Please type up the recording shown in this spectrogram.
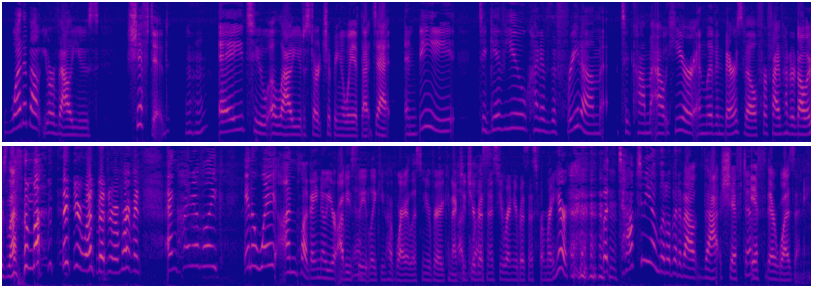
what about your values shifted? Mm-hmm. A to allow you to start chipping away at that debt and B to give you kind of the freedom to come out here and live in Bearsville for $500 less a month in your one bedroom apartment and kind of like in a way unplug. I know you're obviously like you have wireless and you're very connected to your bless. business. You run your business from right here. but talk to me a little bit about that shift if there was any.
